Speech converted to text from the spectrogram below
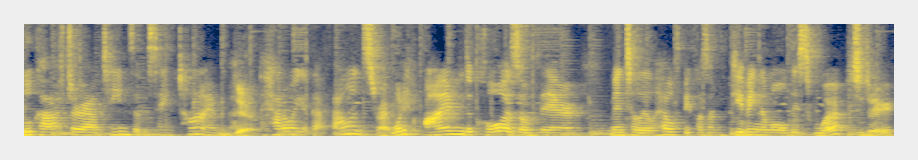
look after our teams at the same time? Yeah. How do I get that balance right? What if I'm the cause of their mental ill health because I'm giving them all this work to do?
